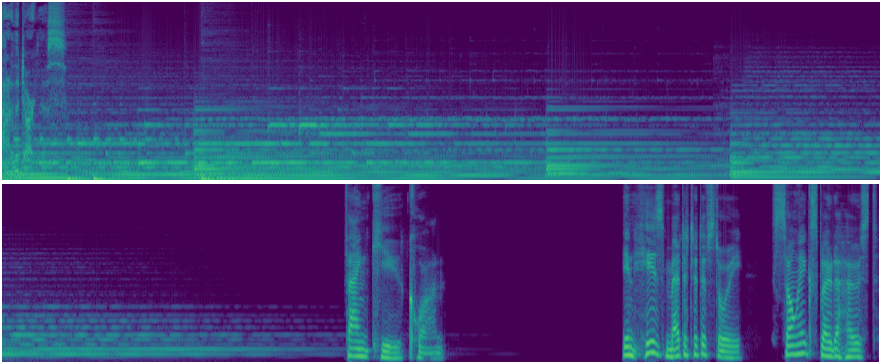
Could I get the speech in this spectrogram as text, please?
out of the darkness. Thank you, Kwane. In his meditative story, Song Exploder host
